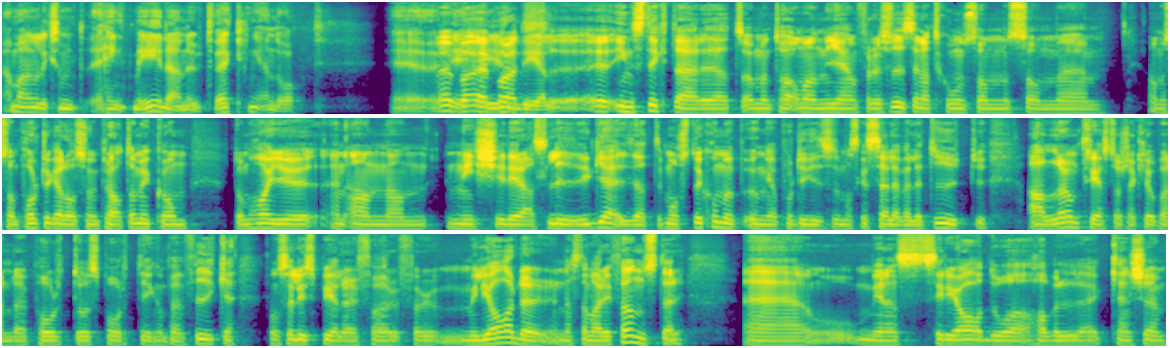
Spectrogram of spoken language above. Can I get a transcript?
ja, man har liksom hängt med i den utvecklingen då. Bara, är ju bara del- ett eh, instick där är att om man, tar, om man jämförelsevis en nation som, som, ja, men som Portugal då, som vi pratar mycket om. De har ju en annan nisch i deras liga i att det måste komma upp unga portugiser som man ska sälja väldigt dyrt. Alla de tre största klubbarna där, Porto, Sporting och Benfica, de säljer ju spelare för, för miljarder nästan varje fönster. Eh, medan Serie A då har väl kanske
